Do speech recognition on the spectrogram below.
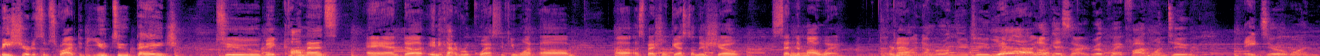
Be sure to subscribe to the YouTube page to make comments and uh, any kind of request. If you want um, uh, a special guest on this show, send them my way. for now. my number on there too? Yeah, yeah. Okay, sorry, real quick 512 801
